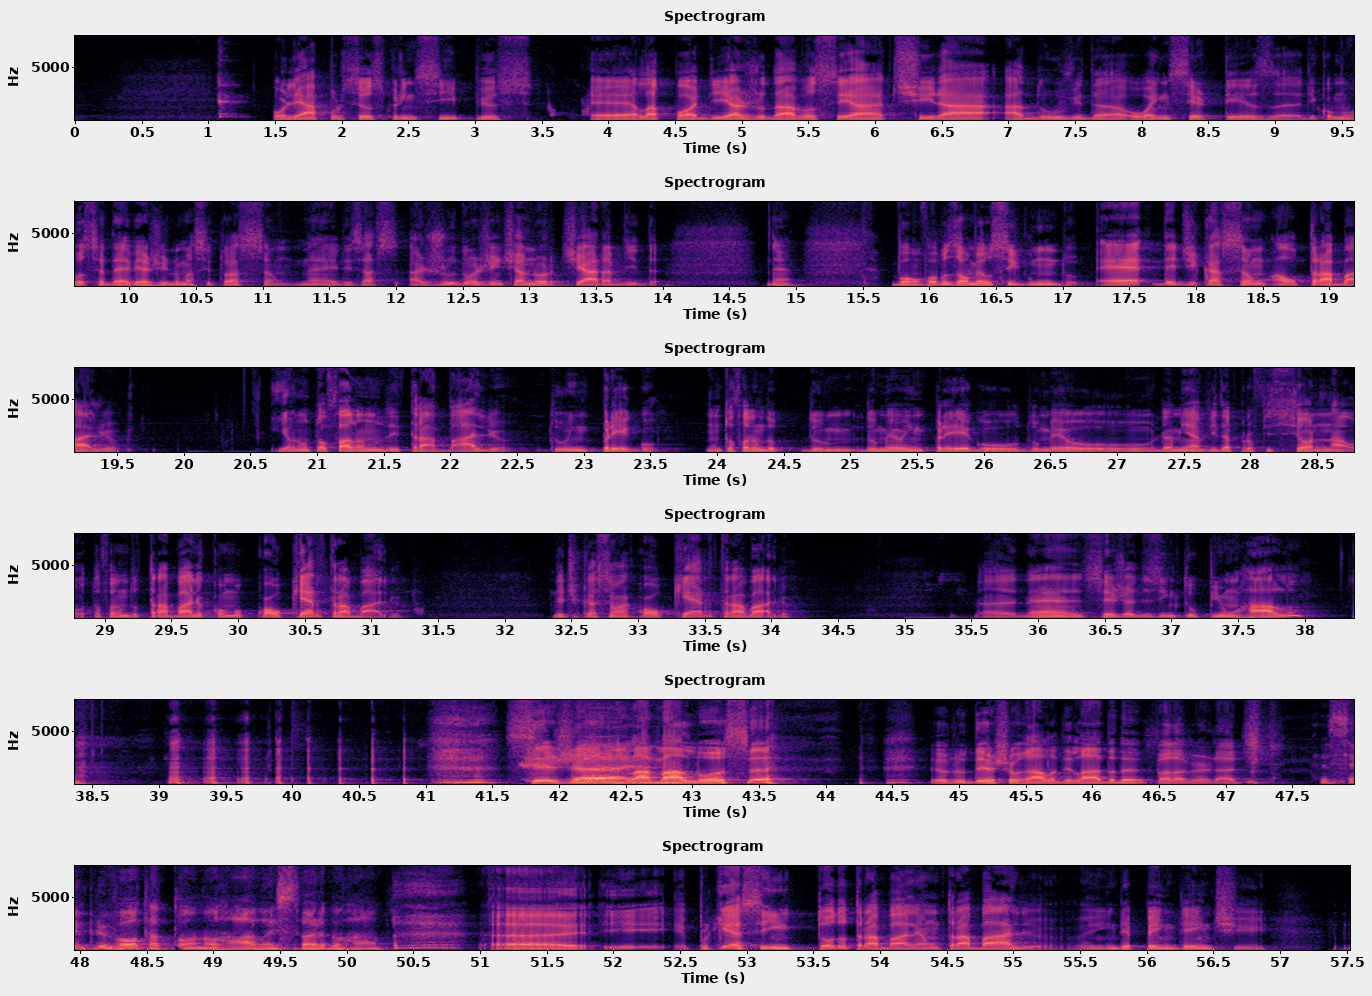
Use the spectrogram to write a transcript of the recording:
olhar por seus princípios, ela pode ajudar você a tirar a dúvida ou a incerteza de como você deve agir numa situação. Né? Eles ajudam a gente a nortear a vida. Né? Bom, vamos ao meu segundo. É dedicação ao trabalho. E eu não estou falando de trabalho do emprego. Não estou falando do, do, do, meu emprego ou do meu, da minha vida profissional. Estou falando do trabalho como qualquer trabalho. Dedicação a qualquer trabalho. Uh, né? Seja desentupir um ralo, seja é, lavar é. louça eu não deixo o ralo de lado, né? Fala a verdade. Você sempre volta à tona o ralo, a história do ralo. É, e, porque assim, todo trabalho é um trabalho, independente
